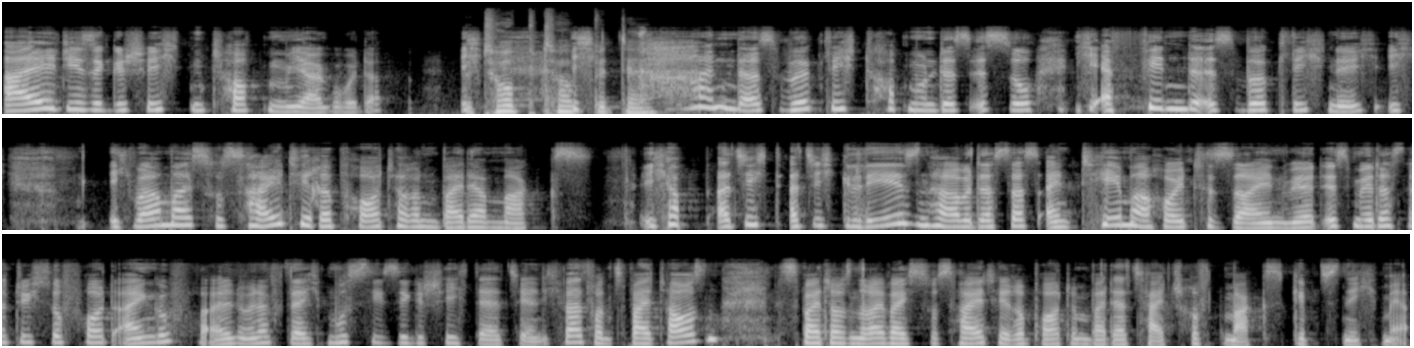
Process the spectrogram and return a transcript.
all diese Geschichten toppen, Jagoda. Ich, top, top, ich bitte. Ich kann das wirklich toppen und das ist so, ich erfinde es wirklich nicht. Ich, ich war mal Society-Reporterin bei der Max. Ich habe, als ich, als ich gelesen habe, dass das ein Thema heute sein wird, ist mir das natürlich sofort eingefallen und habe gesagt, ich muss diese Geschichte erzählen. Ich war von 2000 bis 2003 war ich Society-Reporterin bei der Zeitschrift Max, gibt's nicht mehr.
